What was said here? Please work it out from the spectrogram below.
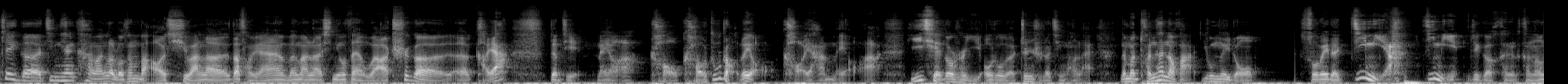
这个今天看完了罗森堡，去完了大草原，闻完了犀牛粪，我要吃个呃烤鸭，对不起，没有啊，烤烤猪肘子有，烤鸭没有啊，一切都是以欧洲的真实的情况来。那么团餐的话，用那种。所谓的鸡米啊，鸡米这个很可能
